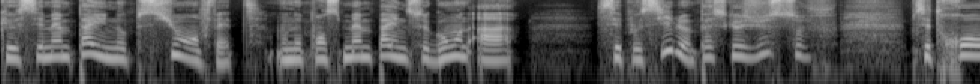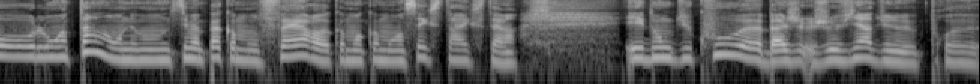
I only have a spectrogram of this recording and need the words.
que c'est même pas une option en fait. On ne pense même pas une seconde à c'est possible parce que juste c'est trop lointain. On ne sait même pas comment faire, euh, comment commencer, etc., etc. Et donc du coup, euh, bah, je, viens d'une. euh,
